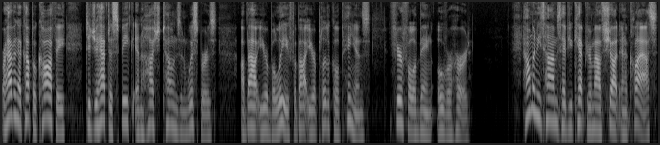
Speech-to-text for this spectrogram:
or having a cup of coffee, did you have to speak in hushed tones and whispers about your belief, about your political opinions, fearful of being overheard? How many times have you kept your mouth shut in a class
